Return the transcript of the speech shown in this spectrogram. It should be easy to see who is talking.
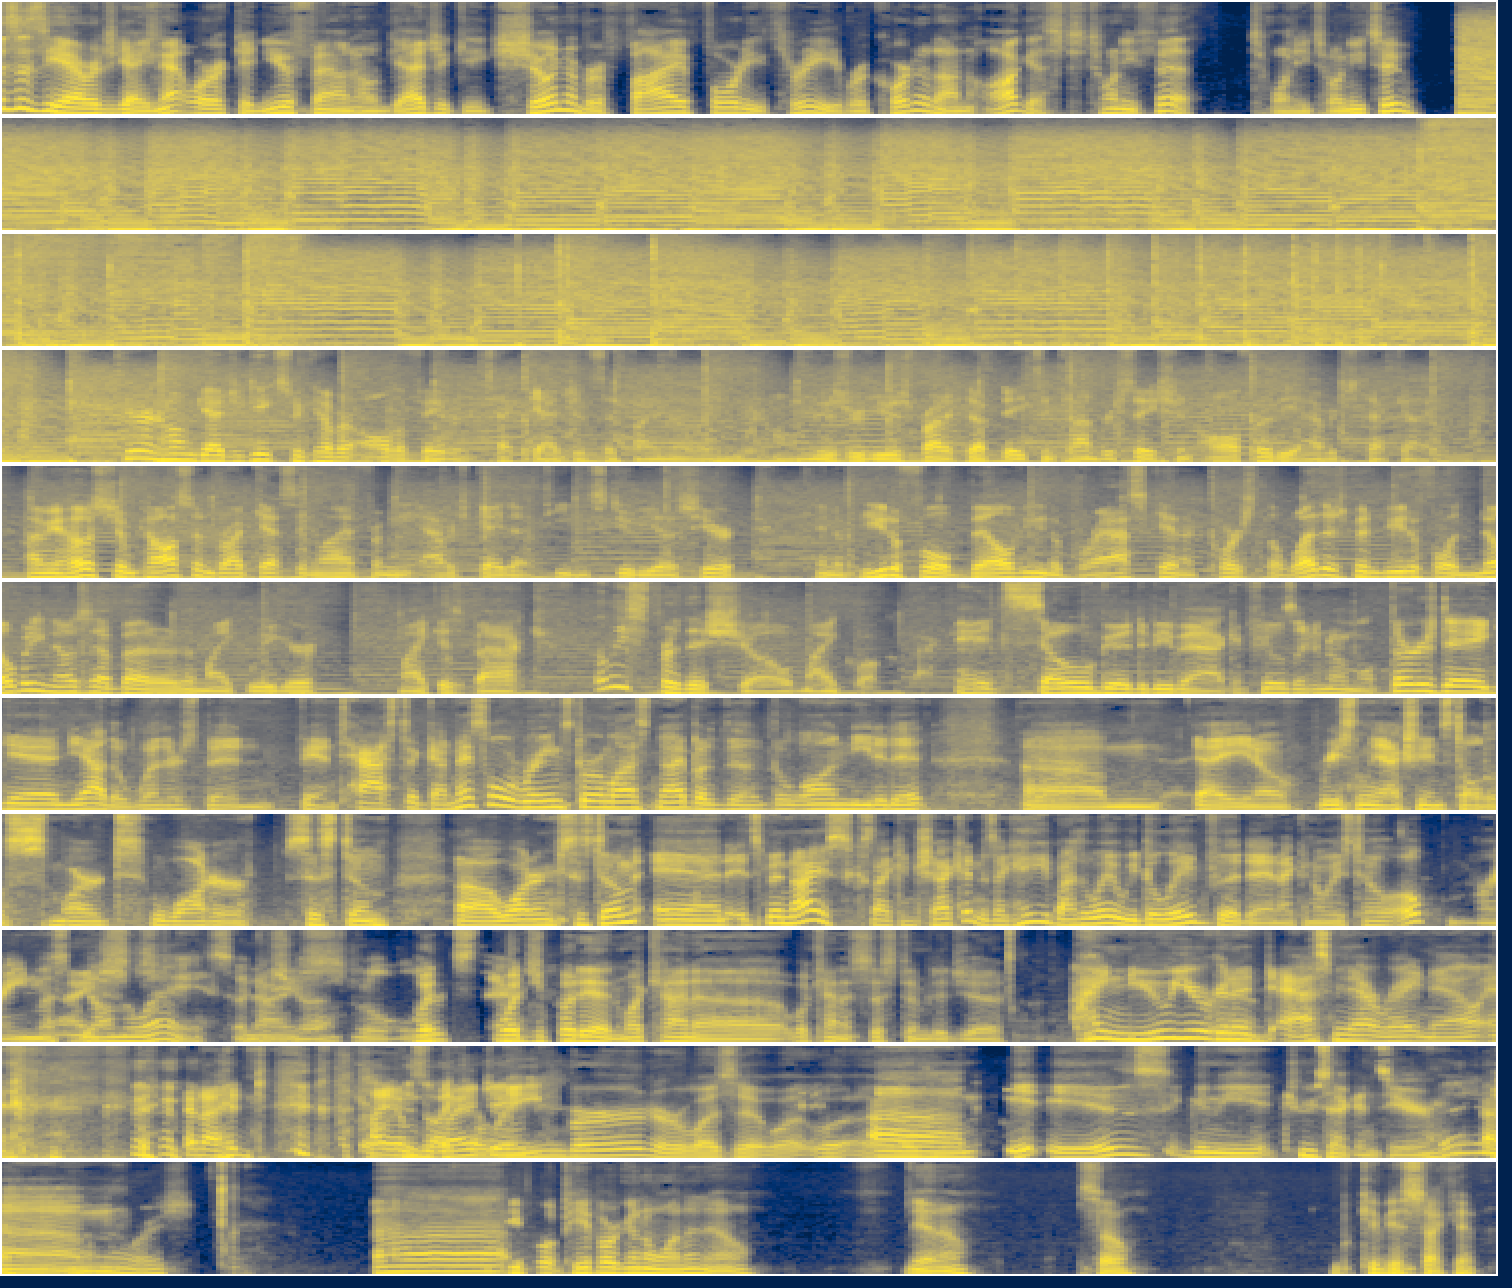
Speaker 1: This is the Average Guy Network, and you have found Home Gadget Geek show number 543, recorded on August 25th, 2022. Here at Home Gadget Geeks, we cover all the favorite tech gadgets that find their way in your home. News reviews, product updates, and conversation, all for the average tech guy. I'm your host, Jim Carlson, broadcasting live from the AverageGuy.tv studios here in a beautiful Bellevue, Nebraska. And of course, the weather's been beautiful, and nobody knows that better than Mike Wiegert. Mike is back, at least for this show. Mike, welcome back.
Speaker 2: It's so good to be back. It feels like a normal Thursday again. Yeah, the weather's been fantastic. Got a nice little rainstorm last night, but the, the lawn needed it.
Speaker 1: Yeah.
Speaker 2: Um, yeah, you know, recently actually installed a smart water system, uh, watering system, and it's been nice because I can check it. And it's like, hey, by the way, we delayed for the day, and I can always tell, oh, rain must be on the way. So it gives you a
Speaker 1: Nice.
Speaker 2: little
Speaker 1: What,
Speaker 2: alerts there.
Speaker 1: what'd you put in? What kind of what kind of system did you?
Speaker 2: I knew you were going to ask me that right now, and and I I am
Speaker 1: it like a
Speaker 2: blanking.
Speaker 1: rain or was it what? what was it-
Speaker 2: Um, it is. Give me two seconds here.
Speaker 1: Yeah, yeah, no
Speaker 2: Um,
Speaker 1: worries.
Speaker 2: uh,
Speaker 1: people people are going to want to know, you know. So, we'll give you a second.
